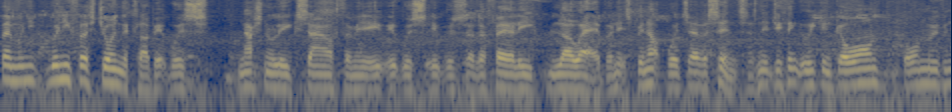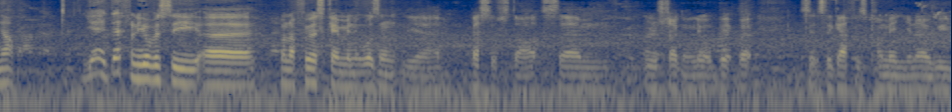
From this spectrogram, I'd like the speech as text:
Ben, when you when you first joined the club, it was National League South. I mean, it, it was it was at a fairly low ebb, and it's been upwards ever since, hasn't it? Do you think that we can go on, go on moving up? Yeah, definitely. Obviously, uh, when I first came in, it wasn't the uh, best of starts. Um, we were struggling a little bit, but since the gaffers come in, you know, we've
